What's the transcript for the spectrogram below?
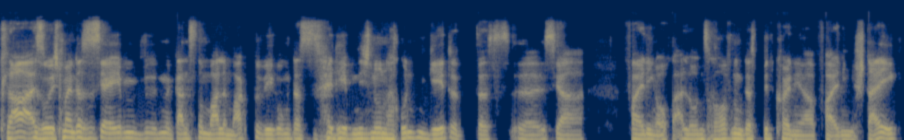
Klar, also ich meine, das ist ja eben eine ganz normale Marktbewegung, dass es halt eben nicht nur nach unten geht. Das äh, ist ja vor allen Dingen auch alle unsere Hoffnung, dass Bitcoin ja vor allen Dingen steigt.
